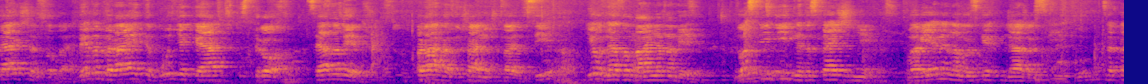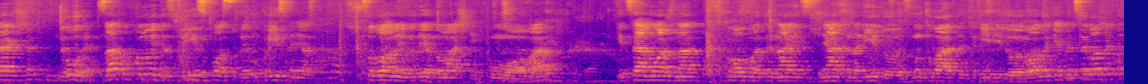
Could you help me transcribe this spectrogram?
Перше завдання. Ви вибираєте будь-яке з трьох. Це на вибір. Параграф, звичайно, читають всі. І одне завдання на вибір. Дослідіть небезпечні тварини на морських пляжах світу. Це перше. Друге. Запропонуйте свої способи опріснення солоної води в домашніх умовах. І це можна спробувати навіть зняти на відео, змонтувати такий відеоролик, як ви це робите.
